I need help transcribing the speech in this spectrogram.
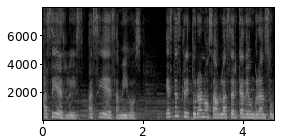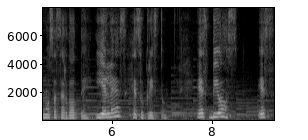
Así es, Luis, así es, amigos. Esta escritura nos habla acerca de un gran sumo sacerdote, y Él es Jesucristo. Es Dios, es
